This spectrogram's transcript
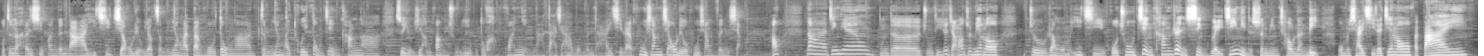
我真的很喜欢跟大家一起交流，要怎么样来办活动啊，怎么样来推动健康啊，所以有一些很棒的主意，我都很欢迎啊，大家我们大家一起来互相交流，互相分享。好，那今天我们的主题就讲到这边喽，就让我们一起活出健康韧性，累积你的生命超能力。我们下一期再见喽，拜拜。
